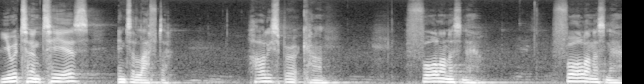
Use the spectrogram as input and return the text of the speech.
You would turn tears into laughter. Holy Spirit, come. Fall on us now. Fall on us now.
